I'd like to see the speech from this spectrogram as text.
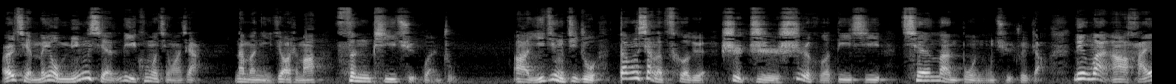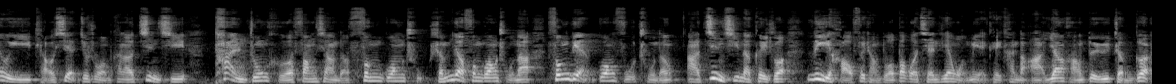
而且没有明显利空的情况下，那么你就要什么分批去关注。啊，一定记住，当下的策略是只适合低吸，千万不能去追涨。另外啊，还有一条线，就是我们看到近期碳中和方向的风光储。什么叫风光储呢？风电、光伏、储能啊，近期呢可以说利好非常多。包括前天我们也可以看到啊，央行对于整个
